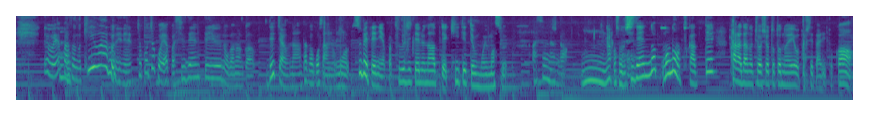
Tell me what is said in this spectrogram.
でもやっぱそのキーワードにね、ちょこちょこやっぱ自然っていうのがなんか出ちゃうな。高子さんのもう全てにやっぱ通じてるなって聞いてて思います。あ、そうなんだ。うん、なんかその自然のものを使って体の調子を整えようとしてたりとか、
